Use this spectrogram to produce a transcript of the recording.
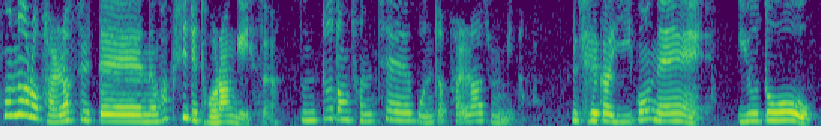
손으로 발랐을 때는 확실히 덜한 게 있어요. 눈두덩 전체에 먼저 발라줍니다. 근데 제가 이번에 유독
